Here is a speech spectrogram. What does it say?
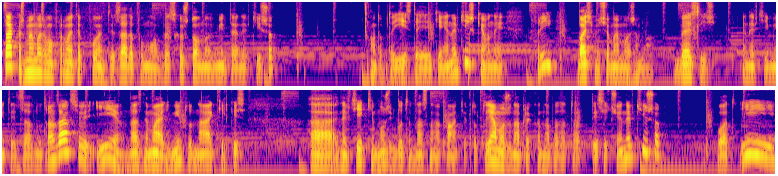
Також ми можемо формувати поінти за допомогою безкоштовного мінта NFT-шок. Тобто є деякі NFT, вони фрі. Бачимо, що ми можемо безліч NFT мінтити за одну транзакцію, і в нас немає ліміту на кількість е, NFT, які можуть бути в нас на аккаунті. Тобто я можу, наприклад, набагато 1000 NFT-шок. От, І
